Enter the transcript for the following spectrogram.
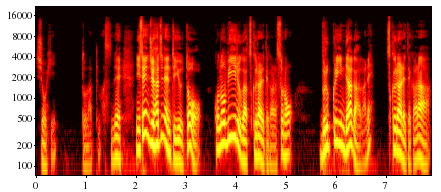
商品となってます。で、2018年っていうと、このビールが作られてから、そのブルックリンラガーがね、作られてから、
